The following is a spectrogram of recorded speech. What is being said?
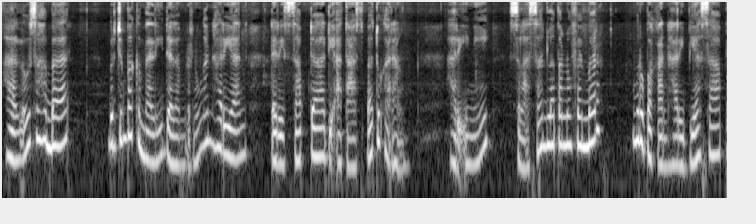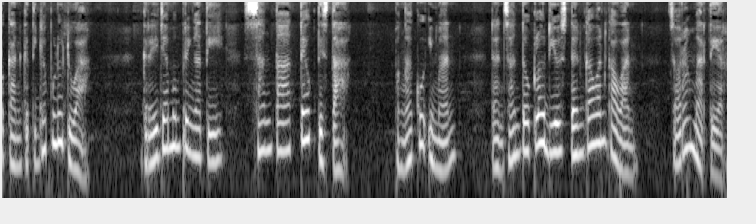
Halo sahabat, berjumpa kembali dalam renungan harian dari Sabda di atas Batu Karang. Hari ini, Selasa 8 November, merupakan hari biasa pekan ke-32. Gereja memperingati Santa Theoktista, pengaku iman, dan Santo Claudius dan kawan-kawan, seorang martir.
